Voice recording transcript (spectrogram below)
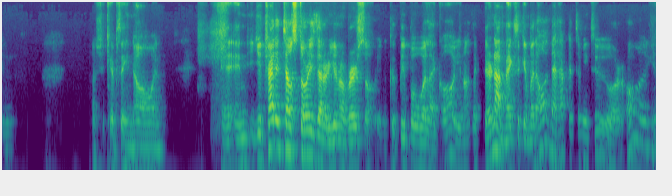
and she kept saying no and, and, you try to tell stories that are universal because you know, people were like oh you know like they're not Mexican but oh that happened to me too or oh yeah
